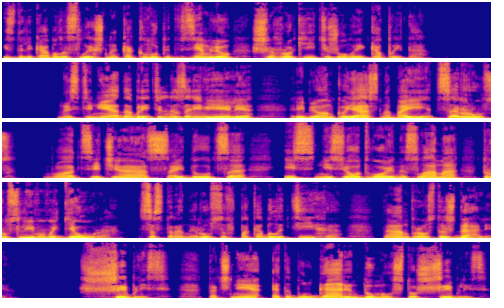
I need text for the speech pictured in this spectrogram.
Издалека было слышно, как лупит в землю широкие тяжелые копыта. На стене одобрительно заревели. Ребенку ясно, боится рус. Вот сейчас сойдутся и снесет воин ислама трусливого Геура. Со стороны русов пока было тихо, там просто ждали. Сшиблись. Точнее, это булгарин думал, что сшиблись.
